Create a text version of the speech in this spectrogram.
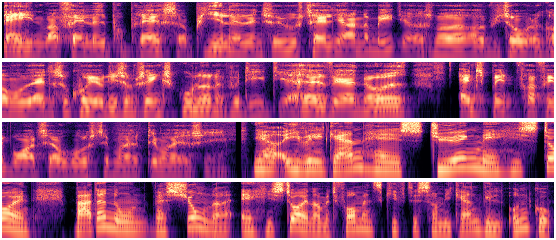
dagen var faldet på plads, og piger lavede interviews til alle de andre medier og sådan noget, og vi så, hvad der kom ud af det, så kunne jeg jo ligesom sænke skuldrene, fordi jeg havde været noget anspændt fra februar til august, det må, det må jeg sige. Ja, og I vil gerne have styring med historien. Var der nogle versioner af historien om et formandsskifte, som I gerne ville undgå?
